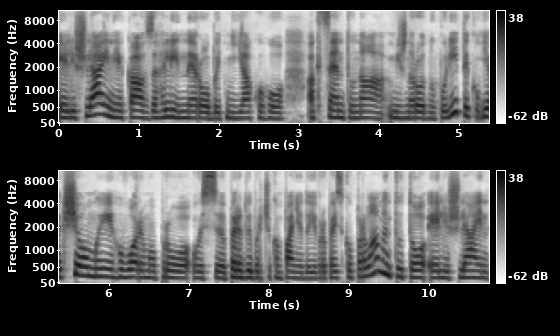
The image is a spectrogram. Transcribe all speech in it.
Елі Шляйн, яка взагалі не робить ніякого акценту на міжнародну політику. Якщо ми говоримо про ось передвиборчу кампанію до Європейського парламенту, то Елі Шляйн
